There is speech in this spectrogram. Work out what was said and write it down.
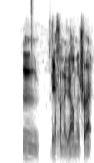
Mm, definitely down the track.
